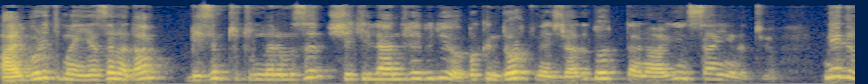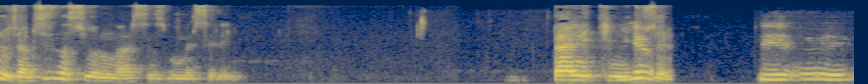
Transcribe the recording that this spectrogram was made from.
algoritmayı yazan adam bizim tutumlarımızı şekillendirebiliyor. Bakın dört mecrada dört tane ayrı insan yaratıyor. Nedir hocam? Siz nasıl yorumlarsınız bu meseleyi? Benlik kimlik Ya, üzerine. e, e,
